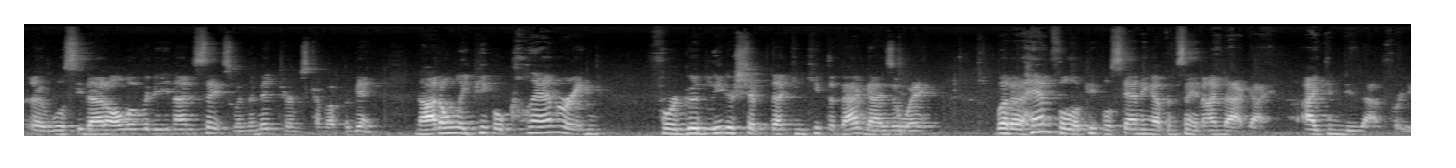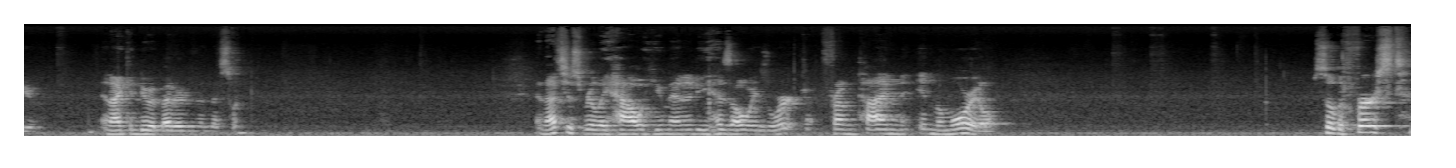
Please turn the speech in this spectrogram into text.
Uh, we'll see that all over the United States when the midterms come up again. Not only people clamoring for good leadership that can keep the bad guys away, but a handful of people standing up and saying, I'm that guy. I can do that for you. And I can do it better than this one. And that's just really how humanity has always worked from time immemorial. So, the first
